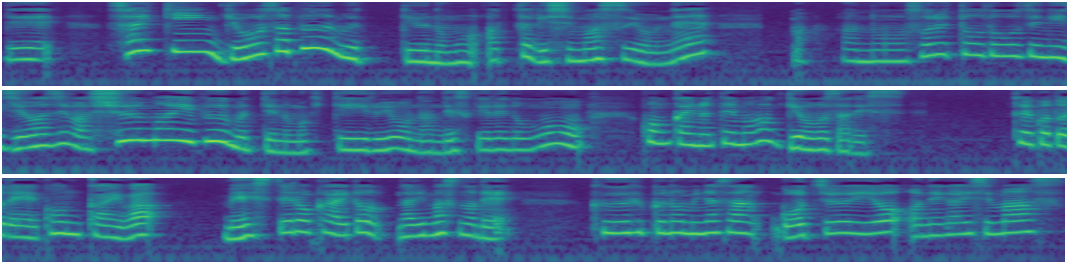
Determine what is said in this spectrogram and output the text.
で、最近餃子ブームっていうのもあったりしますよね。まあ、の、それと同時にじわじわシューマイブームっていうのも来ているようなんですけれども、今回のテーマは餃子です。ということで、今回は飯テロ会となりますので、空腹の皆さんご注意をお願いします。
